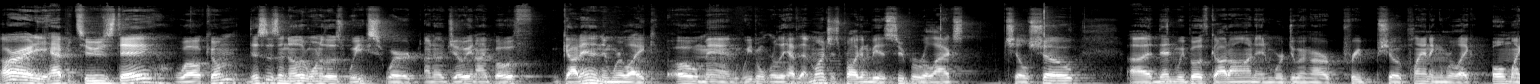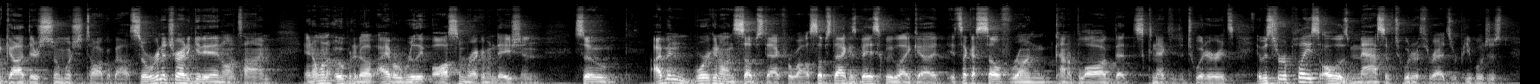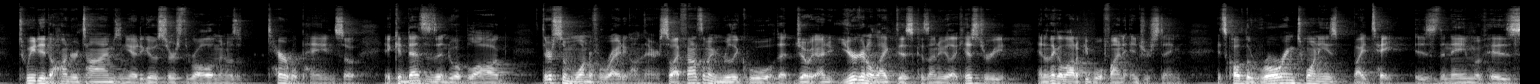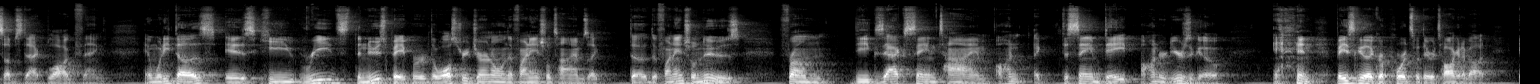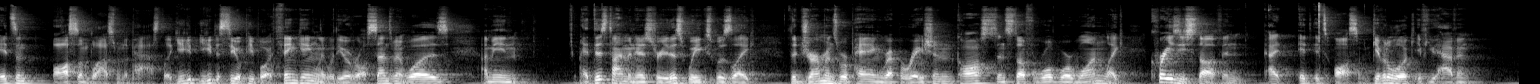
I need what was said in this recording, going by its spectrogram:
Alrighty, happy Tuesday. Welcome. This is another one of those weeks where I know Joey and I both got in and we're like, oh man, we don't really have that much. It's probably going to be a super relaxed, chill show. Uh, and then we both got on and we're doing our pre-show planning and we're like, oh my god, there's so much to talk about. So we're going to try to get in on time. And I want to open it up. I have a really awesome recommendation. So I've been working on Substack for a while. Substack is basically like a it's like a self-run kind of blog that's connected to Twitter. It's it was to replace all those massive Twitter threads where people just tweeted a hundred times and you had to go search through all of them and it was a terrible pain. So it condenses it into a blog. There's some wonderful writing on there. So I found something really cool that Joey, I, you're gonna like this because I know you like history, and I think a lot of people will find it interesting. It's called the Roaring Twenties by Tate. Is the name of his Substack blog thing. And what he does is he reads the newspaper, the Wall Street Journal and the Financial Times, like the, the financial news from the exact same time, like the same date 100 years ago, and basically like reports what they were talking about. It's an awesome blast from the past. Like you get, you get to see what people are thinking, like what the overall sentiment was. I mean, at this time in history, this week's was like the Germans were paying reparation costs and stuff for World War One, like crazy stuff, and I, it, it's awesome. Give it a look if you haven't.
